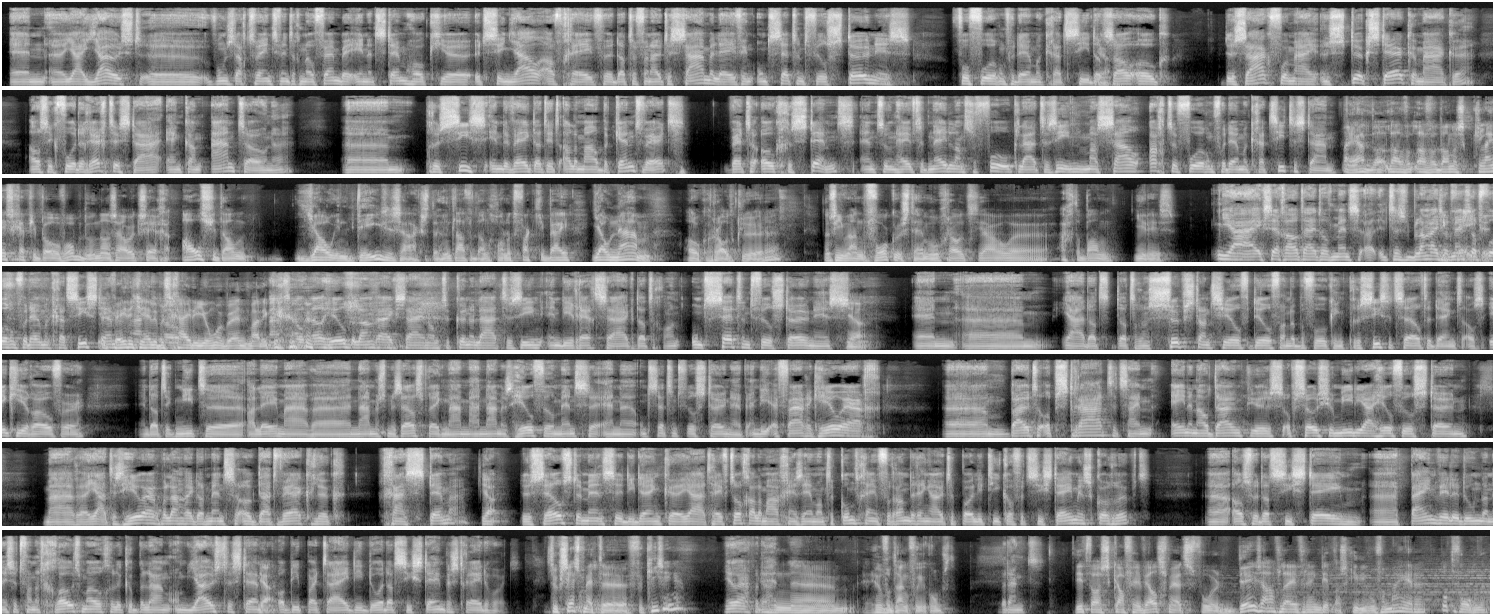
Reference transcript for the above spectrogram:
En uh, ja, juist uh, woensdag 22 november in het stemhokje het signaal afgeven dat er vanuit de samenleving ontzettend veel steun is voor Forum voor Democratie. Dat Ja. zal ook de zaak voor mij een stuk sterker maken als ik voor de rechter sta en kan aantonen. Um, precies in de week dat dit allemaal bekend werd, werd er ook gestemd. En toen heeft het Nederlandse volk laten zien massaal achter Forum voor Democratie te staan. Nou ja, da- laten we, laten we dan eens een klein schepje bovenop doen. Dan zou ik zeggen, als je dan jou in deze zaak steunt, laten we dan gewoon het vakje bij jouw naam ook rood kleuren. Dan zien we aan de voorkeurstemmen hoe groot jouw eh, achterban hier is. Ja, ik zeg altijd of mensen. Het is belangrijk Ik dat mensen op. Forum voor Democratie stemmen. ik weet dat je een hele bescheiden jongen bent, maar ik... Maar het zou wel heel belangrijk zijn om te kunnen laten zien in die rechtszaak dat er gewoon ontzettend veel steun is. ja. En ehm, ja, dat, dat er een substantieel deel van de bevolking precies hetzelfde denkt als ik hierover. En dat ik niet eh, alleen maar eh, namens mezelf spreek, maar, namens heel veel mensen en eh, ontzettend veel steun heb. En die ervaar ik heel erg ehm, buiten op straat. Het zijn een en al duimpjes. Op social media heel veel steun. Maar eh, ja, het is heel erg belangrijk dat mensen ook daadwerkelijk gaan stemmen. ja, Dus zelfs de mensen die denken, ja, het heeft toch allemaal geen zin, want er komt geen verandering uit de politiek of het systeem is corrupt. Uh, als we dat systeem uh, pijn willen doen, dan is het van het grootst mogelijke belang om juist te stemmen Ja. op die partij die door dat systeem bestreden wordt. Succes met de verkiezingen Heel erg bedankt. en eh, heel veel dank voor je komst. Bedankt. Dit was Café Weltsmerts voor deze aflevering. Dit was Gideon van Meijeren. Tot de volgende.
